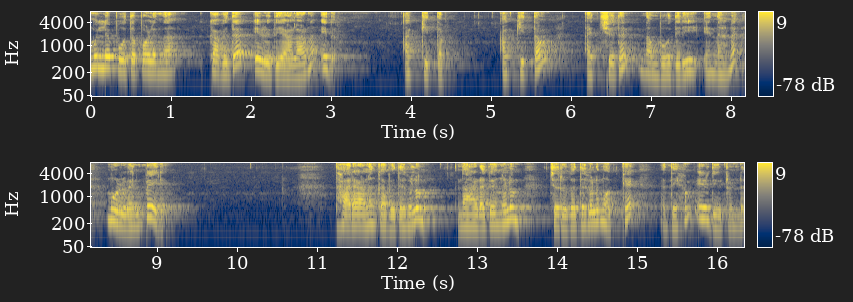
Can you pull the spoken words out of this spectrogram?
മുല്ലപ്പൂത്തപ്പോൾ എന്ന കവിത എഴുതിയ ആളാണ് ഇത്. അക്കിത്തം. അക്കിത്തം അച്യുതൻ നമ്പൂതിരി എന്നാണ് മുഴുവൻ പേര്. ധാരാളം കവിതകളും നാടകങ്ങളും ചെറുകഥകളുമൊക്കെ അദ്ദേഹം എഴുതിയിട്ടുണ്ട്.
